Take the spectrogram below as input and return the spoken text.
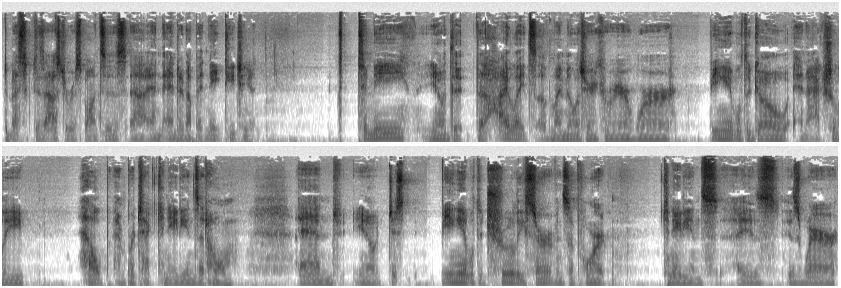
domestic disaster responses uh, and ended up at NAIT teaching it. T- to me, you know, the the highlights of my military career were being able to go and actually help and protect Canadians at home, and you know, just being able to truly serve and support Canadians is is where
